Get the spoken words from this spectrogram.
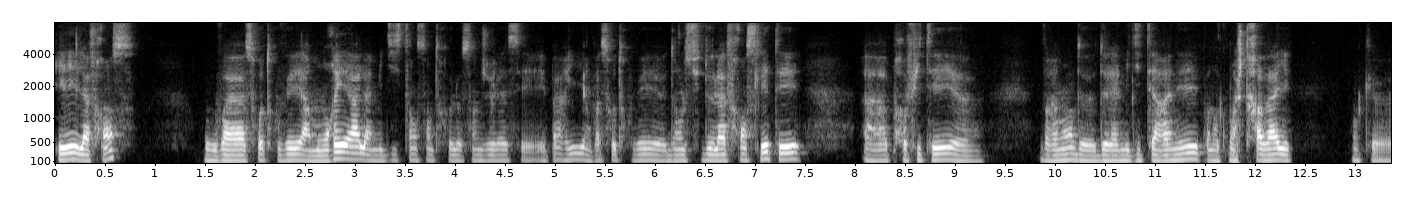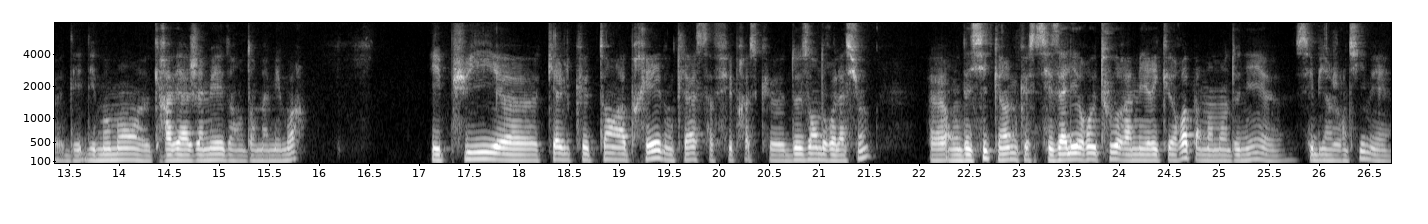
et la France on va se retrouver à Montréal, à mi-distance entre Los Angeles et, Paris. On va se retrouver dans le sud de la France l'été, à profiter euh, vraiment de, la Méditerranée pendant que moi je travaille. Donc euh, des, moments euh, gravés à jamais dans, ma mémoire. Et puis quelques temps après, donc là ça fait presque deux ans de relation, on décide quand même que ces allers-retours Amérique-Europe, à un moment donné, c'est bien gentil, mais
